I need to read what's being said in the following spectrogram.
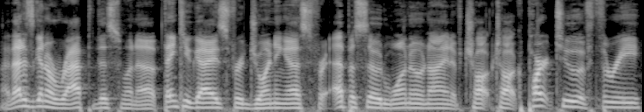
Uh, that is going to wrap this one up. Thank you guys for joining us for episode 109 of Chalk Talk, part two of three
